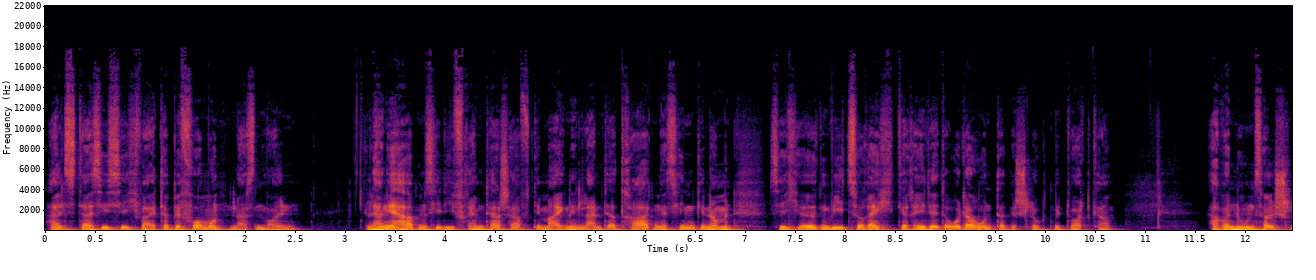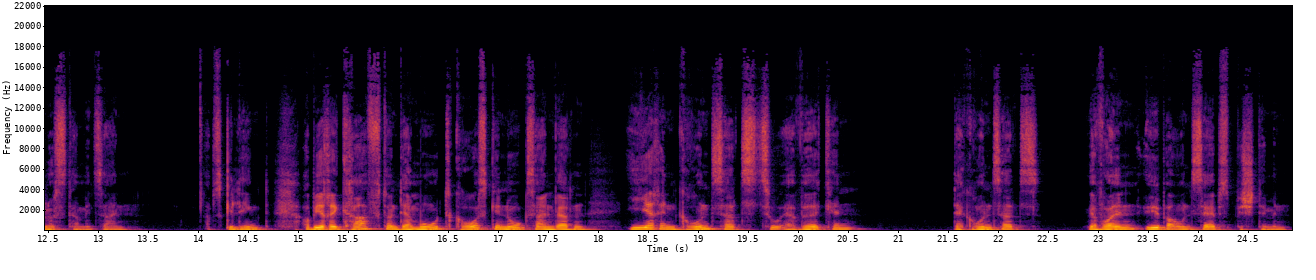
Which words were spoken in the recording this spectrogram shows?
als dass sie sich weiter bevormunden lassen wollen. Lange haben sie die Fremdherrschaft im eigenen Land ertragen, es hingenommen, sich irgendwie zurechtgeredet oder runtergeschluckt mit Wodka. Aber nun soll Schluss damit sein. Ob's gelingt, ob ihre Kraft und der Mut groß genug sein werden, ihren Grundsatz zu erwirken? Der Grundsatz, wir wollen über uns selbst bestimmen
